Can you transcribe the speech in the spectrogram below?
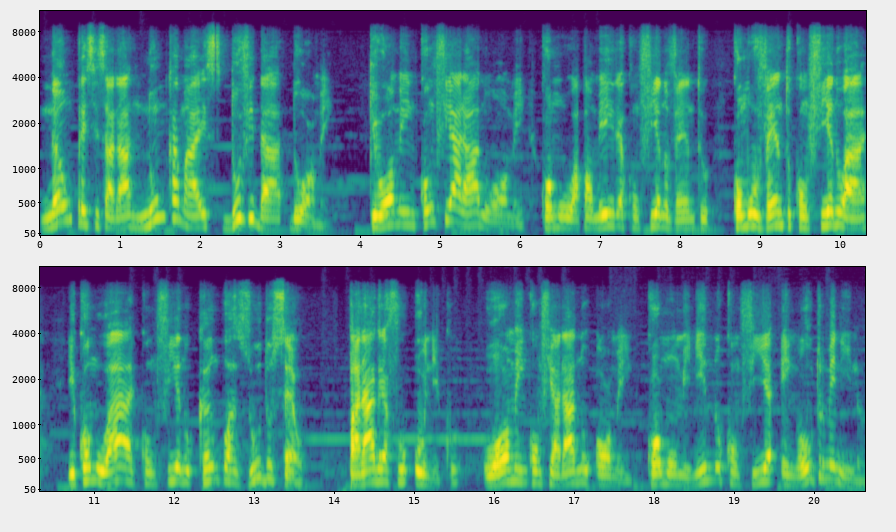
não precisará nunca mais duvidar do homem, que o homem confiará no homem, como a palmeira confia no vento, como o vento confia no ar e como o ar confia no campo azul do céu. Parágrafo único. O homem confiará no homem, como um menino confia em outro menino.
